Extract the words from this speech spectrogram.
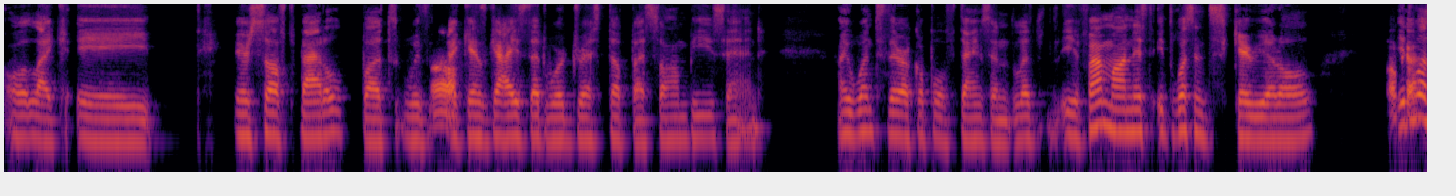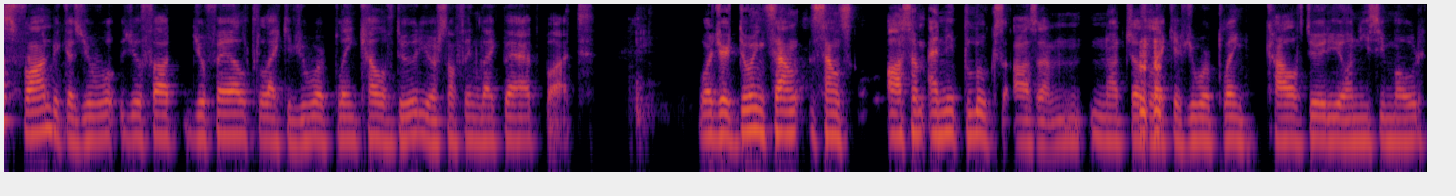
all like a airsoft battle, but with oh. against guys that were dressed up as zombies. And I went there a couple of times, and let if I'm honest, it wasn't scary at all. Okay. It was fun because you you thought you felt like if you were playing Call of Duty or something like that, but what you're doing sound, sounds awesome and it looks awesome. Not just like if you were playing call of duty on easy mode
